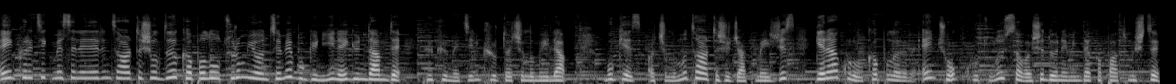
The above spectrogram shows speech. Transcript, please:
En kritik meselelerin tartışıldığı kapalı oturum yöntemi bugün yine gündemde. Hükümetin Kürt açılımıyla. Bu kez açılımı tartışacak meclis, genel kurul kapılarını en çok Kurtuluş Savaşı döneminde kapatmıştı.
